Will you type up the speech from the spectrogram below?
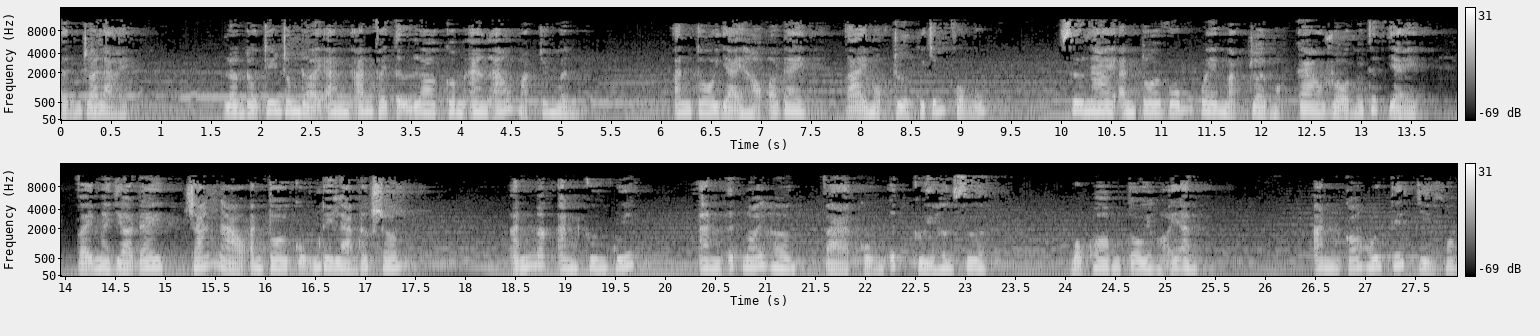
tĩnh trở lại. Lần đầu tiên trong đời anh, anh phải tự lo cơm ăn áo mặc cho mình. Anh tôi dạy học ở đây, tại một trường của chính phủ. Xưa nay anh tôi vốn quen mặt trời mọc cao rồi mới thức dậy. Vậy mà giờ đây, sáng nào anh tôi cũng đi làm rất sớm. Ánh mắt anh cương quyết, anh ít nói hơn và cũng ít cười hơn xưa. Một hôm tôi hỏi anh, anh có hối tiếc gì không?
